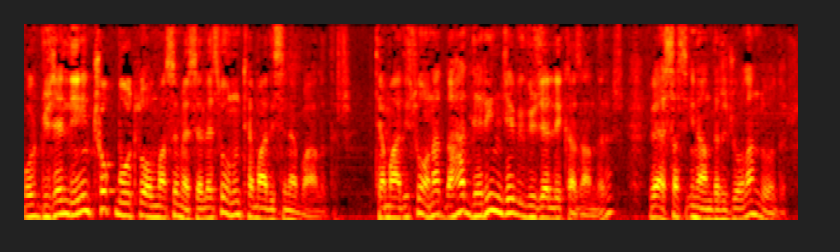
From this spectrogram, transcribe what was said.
O güzelliğin çok buğutlu olması meselesi onun temadisine bağlıdır. Temadisi ona daha derince bir güzellik kazandırır ve esas inandırıcı olan da odur.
